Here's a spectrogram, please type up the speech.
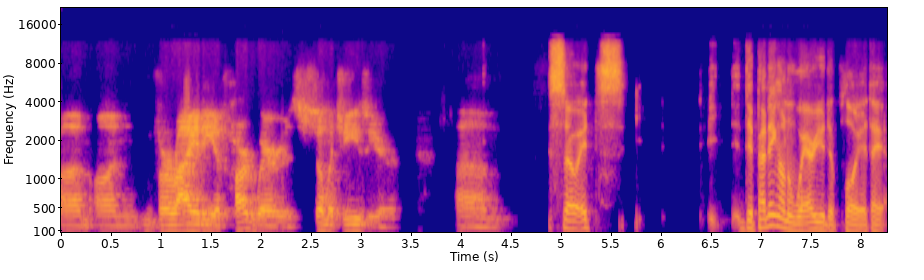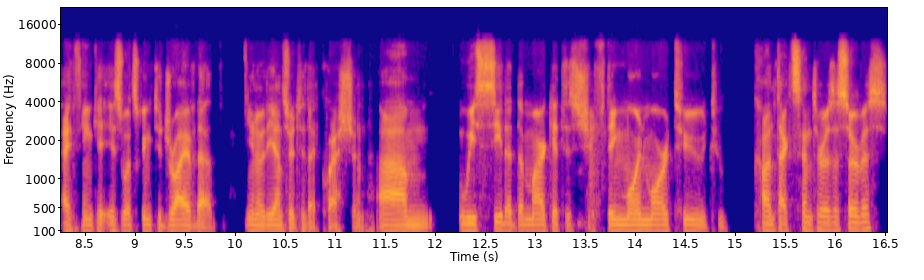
um, on variety of hardware is so much easier um, so it's depending on where you deploy it I, I think is what's going to drive that you know the answer to that question. Um, we see that the market is shifting more and more to to contact center as a service.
